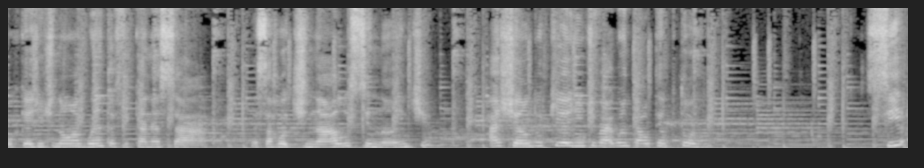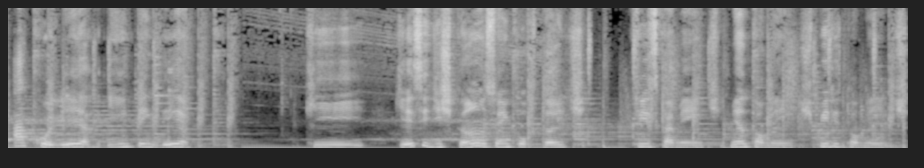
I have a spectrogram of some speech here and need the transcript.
Porque a gente não aguenta ficar nessa, nessa rotina alucinante, achando que a gente vai aguentar o tempo todo. Se acolher e entender que, que esse descanso é importante fisicamente, mentalmente, espiritualmente,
